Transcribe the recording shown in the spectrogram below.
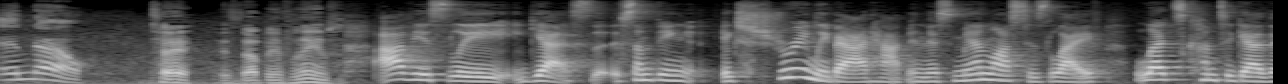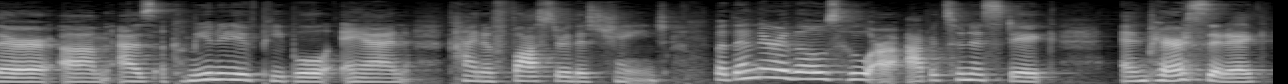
And now, it's up in flames. Obviously, yes, something extremely bad happened. This man lost his life. Let's come together um, as a community of people and kind of foster this change. But then there are those who are opportunistic and parasitic,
